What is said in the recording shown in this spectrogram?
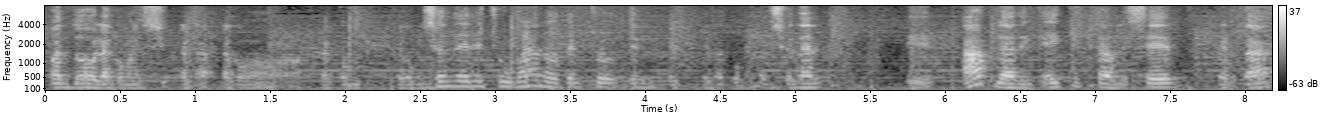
Cuando la convención, Comisión de Derechos Humanos dentro de, la convencional habla de que hay que establecer, ¿verdad?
